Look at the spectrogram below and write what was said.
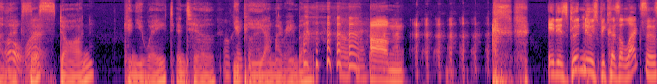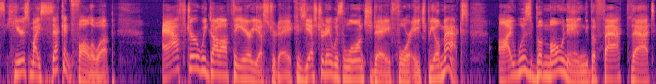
Alexis, Dawn, can you wait until you pee on my rainbow? Okay. Um, it is good news because Alexis, here's my second follow up. After we got off the air yesterday, because yesterday was launch day for HBO Max, I was bemoaning the fact that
